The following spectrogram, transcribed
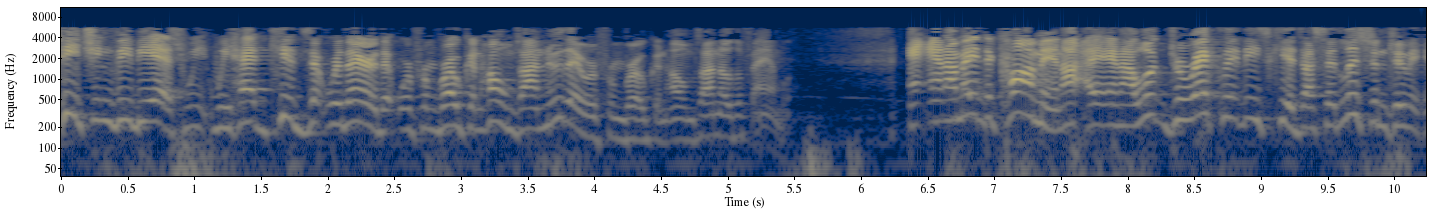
teaching VBS, we, we had kids that were there that were from broken homes. I knew they were from broken homes. I know the family. And I made the comment, and I looked directly at these kids. I said, listen to me.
